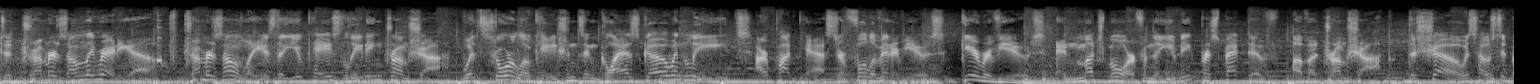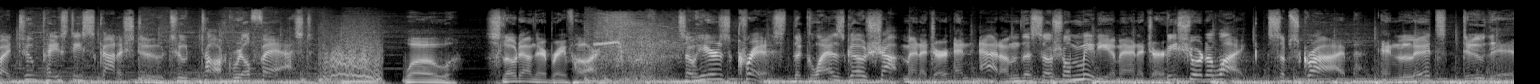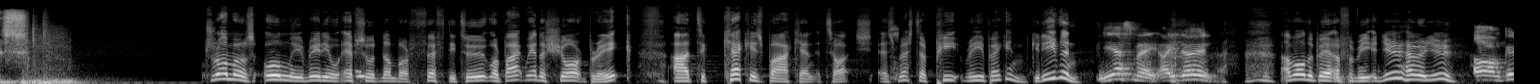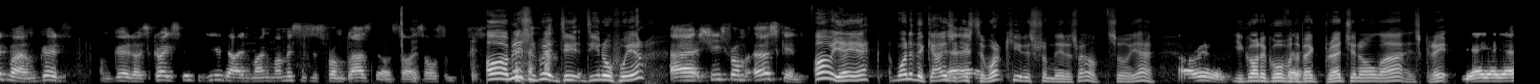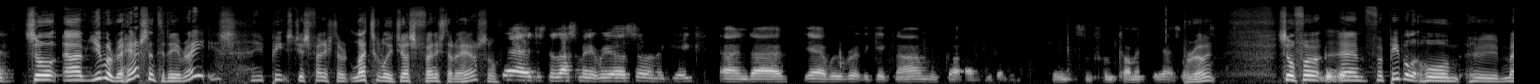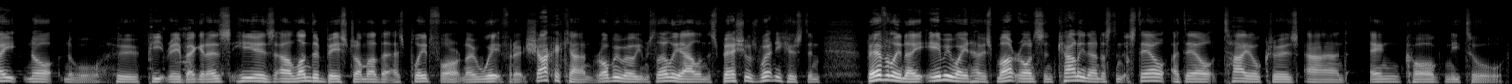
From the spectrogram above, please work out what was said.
to Drummers Only Radio. Drummers Only is the UK's leading drum shop with store locations in Glasgow and Leeds. Our podcasts are full of interviews, gear reviews, and much more from the unique perspective of a drum shop. The show is hosted by two pasty Scottish dudes who talk real fast. Whoa, slow down there, Braveheart. So here's Chris, the Glasgow shop manager, and Adam, the social media manager. Be sure to like, subscribe, and let's do this. Drummers Only Radio episode number 52. We're back. We had a short break. Uh, to kick us back into touch is Mr. Pete Ray Biggin. Good evening. Yes, mate. How you doing? I'm all the better for meeting you. How are you? Oh, I'm good, man. I'm good. I'm good. It's great speaking to you guys, man. My missus is from Glasgow, so it's awesome. Oh, amazing. Wait, do, do you know where? Uh, she's from Erskine. Oh, yeah, yeah. One of the guys that Yeah. used to work here is from there as well. So, yeah. Oh, really? You got to go over Yeah. the big bridge and all that. It's great. Yeah, yeah, yeah. So, um, you were rehearsing today, right? Pete's just finished, a, literally just finished a rehearsal. Yeah, just a last minute rehearsal and a gig, and uh, yeah, we're at the gig now, and we've got uh, we've got the and food coming. So yeah, Brilliant. So for um, for people at home who might not know who Pete Ray Biggin is, he is a London-based drummer that has played for now wait for it Chaka Khan, Robbie Williams, Lily Allen, The Specials, Whitney Houston, Beverly Knight, Amy Winehouse, Mark Ronson, Carleen Anderson, Estelle Adele, Taio Cruz, and Incognito.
